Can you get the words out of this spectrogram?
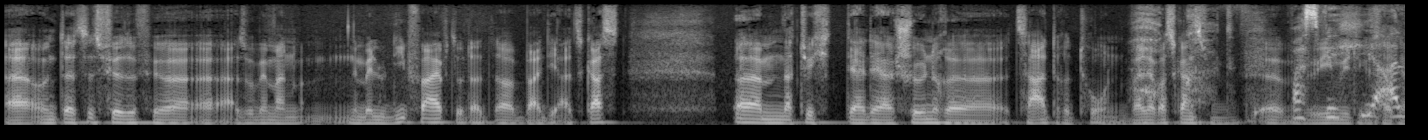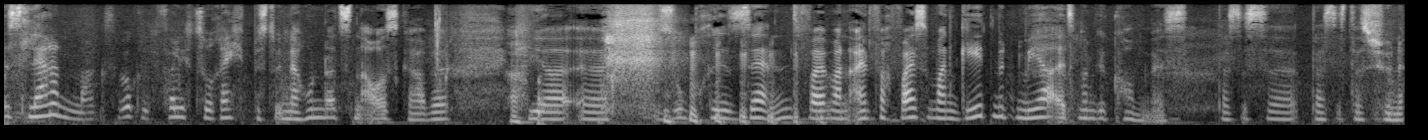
Äh, und das ist für, für, äh, also wenn man eine Melodie pfeift oder bei dir als Gast, ähm, natürlich der, der schönere, zartere Ton, weil er was ganz äh, Was wir hier hat. alles lernen, Max, wirklich völlig zu Recht bist du in der hundertsten Ausgabe hier äh, so präsent, weil man einfach weiß, man geht mit mehr, als man gekommen ist. Das ist, äh, das ist das Schöne.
